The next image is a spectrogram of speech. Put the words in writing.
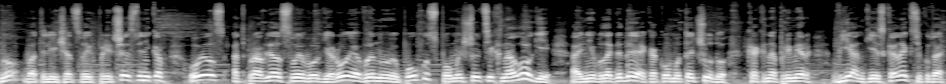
но, в отличие от своих предшественников, Уэллс отправлял своего героя в иную эпоху с помощью технологий, а не благодаря какому-то чуду, как, например, в Янке из Коннектикута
